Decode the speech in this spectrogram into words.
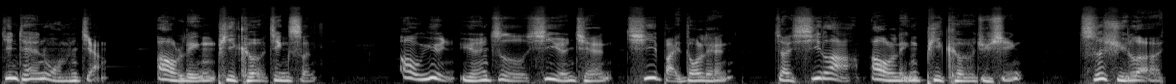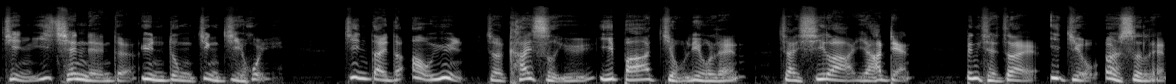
今天我们讲奥林匹克精神。奥运源自西元前七百多年，在希腊奥林匹克举行，持续了近一千年的运动竞技会。近代的奥运则开始于一八九六年，在希腊雅典。并且在一九二四年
